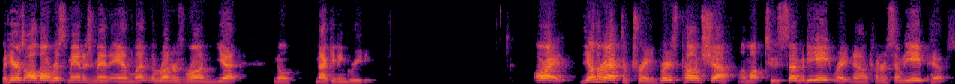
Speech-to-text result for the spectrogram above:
But here's all about risk management and letting the runners run, yet you know not getting greedy. All right, the other active trade, British pound chef. I'm up 278 right now, 278 pips.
